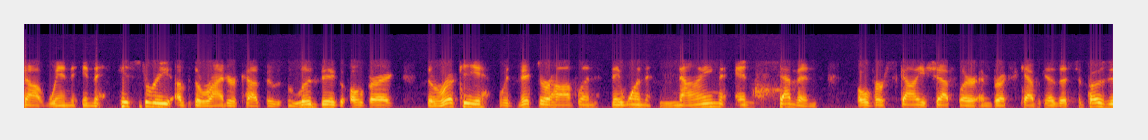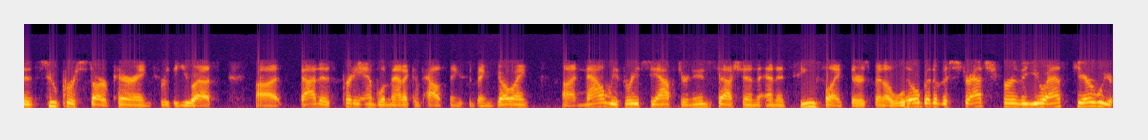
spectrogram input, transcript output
shot win in the history of the Ryder Cup. It was Ludwig Åberg, the rookie, with Viktor Hovland. They won nine and seven over Scotty Scheffler and Brooks Koepka, the supposed superstar pairing for the U.S. Uh, that is pretty emblematic of how things have been going. Uh, now we've reached the afternoon session, and it seems like there's been a little bit of a stretch for the U.S. here. We,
